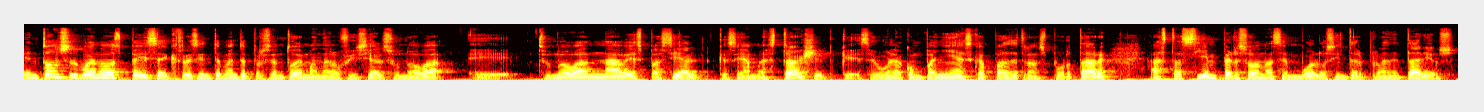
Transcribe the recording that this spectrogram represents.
Entonces, bueno, SpaceX recientemente presentó de manera oficial su nueva, eh, su nueva nave espacial, que se llama Starship, que según la compañía es capaz de transportar hasta 100 personas en vuelos interplanetarios.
